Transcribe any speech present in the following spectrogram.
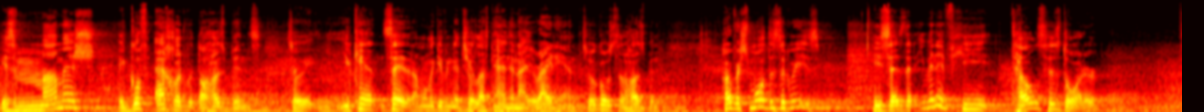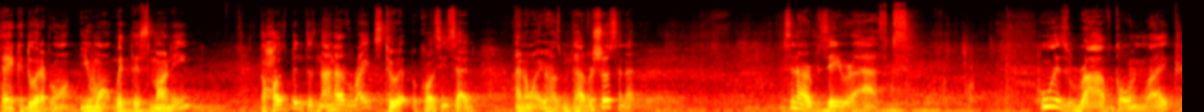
is mamish a guf echad with the husband's. So you can't say that I'm only giving it to your left hand and not your right hand. So it goes to the husband. However, Shmuel disagrees. He says that even if he tells his daughter that you could do whatever you want with this money, the husband does not have rights to it because he said, I don't want your husband to have rishus in it. Now Zera asks, who is Rav going like?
